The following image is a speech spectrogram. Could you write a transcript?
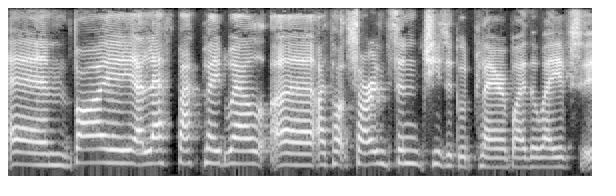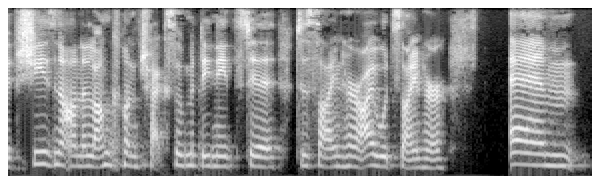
um, Vi, a left back, played well. Uh, I thought Sorensen, she's a good player, by the way. If if she's not on a long contract, somebody needs to to sign her. I would sign her. Um,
